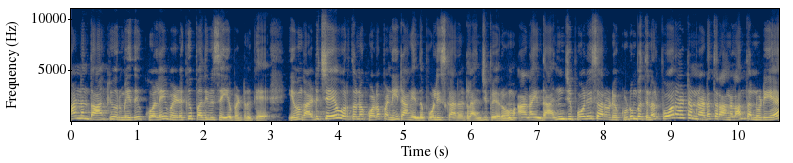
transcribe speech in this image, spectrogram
ஆனந்த் ஆகியோர் மீது கொலை வழக்கு பதிவு செய்யப்பட்டிருக்கு. இவங்க அடிச்சே ஒருத்தனை கொலை பண்ணிட்டாங்க இந்த போலீஸ்காரர்கள் அஞ்சு பேரும். ஆனால் இந்த அஞ்சு போலீஸாருடைய குடும்பத்தினர் போராட்டம் நடத்துகிறாங்களாம் தன்னுடைய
